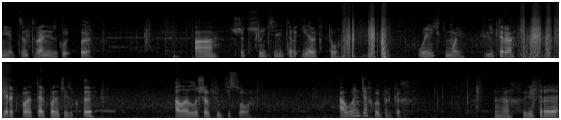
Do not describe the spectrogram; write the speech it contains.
є центральною звукою Е. А що стосується літери Y, то у валійській мові літера теж позначає звук Е, але лише в кінці слова. А в інших випадках е, літера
